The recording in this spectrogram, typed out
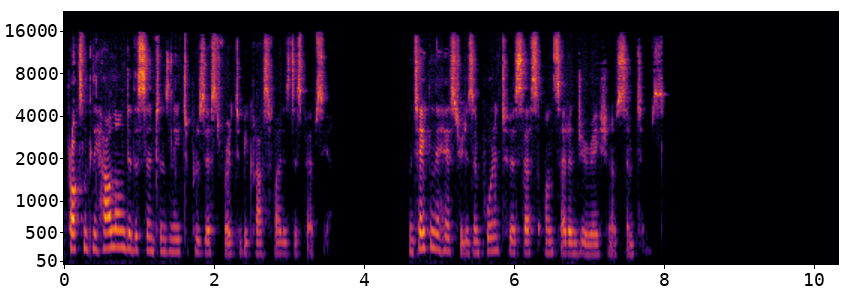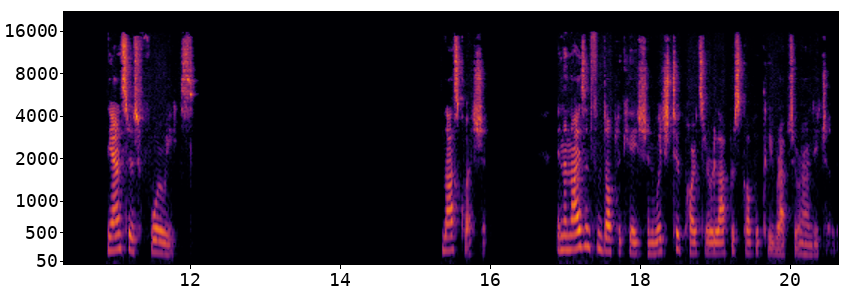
Approximately how long did the symptoms need to persist for it to be classified as dyspepsia? When taking the history, it is important to assess onset and duration of symptoms. The answer is four weeks. Last question. In a Nissen fundoplication, which two parts are laparoscopically wrapped around each other?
